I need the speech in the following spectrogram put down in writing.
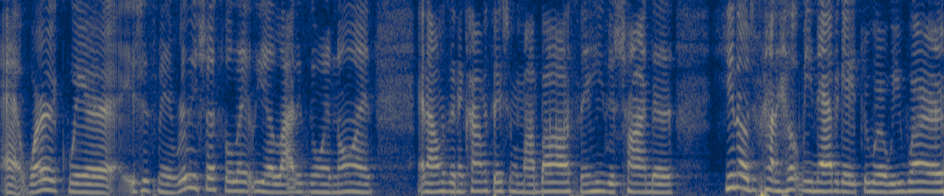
at work where it's just been really stressful lately. A lot is going on. And I was in a conversation with my boss, and he was trying to, you know, just kind of help me navigate through where we were.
